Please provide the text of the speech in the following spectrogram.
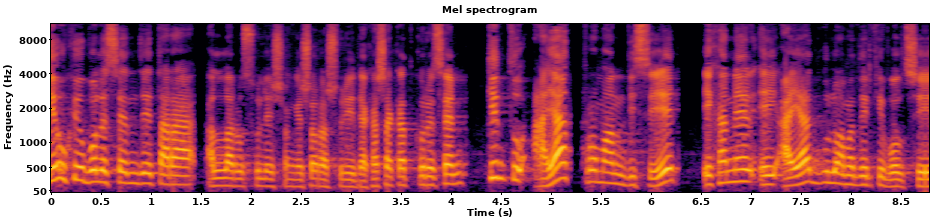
কেউ কেউ বলেছেন যে তারা আল্লাহ রসুলের সঙ্গে সরাসরি দেখা সাক্ষাৎ করেছেন, কিন্তু আয়াত প্রমাণ দিছে, এখানের এই আয়াতগুলো আমাদেরকে বলছে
